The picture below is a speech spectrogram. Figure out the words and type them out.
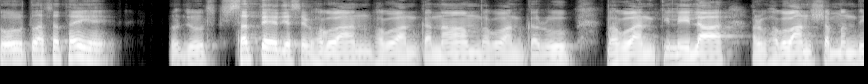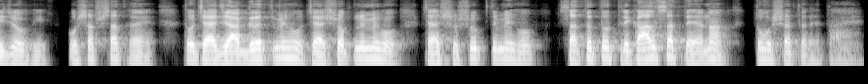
तो तो असत है ही है। तो जो सत्य है, जैसे भगवान भगवान का नाम, भगवान का रूप, भगवान की लीला और भगवान संबंधी जो भी, वो सब सत्य है। तो चाहे जागृत में हो, चाहे स्वप्न में हो, चाहे सुषुप्त में हो सत्य तो त्रिकाल सत्य है ना तो वो सत्य रहता है।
